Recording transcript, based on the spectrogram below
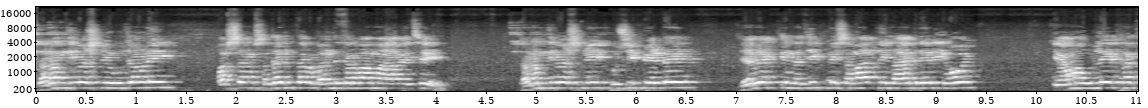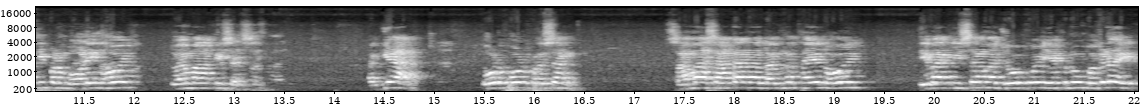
જન્મદિવસની ઉજવણી પ્રસંગ સદંતર બંધ કરવામાં આવે છે. જન્મદિવસની ખુશી પેટે જે વ્યક્તિ નજીકની સમાજની લાઇબ્રેરી હોય, કે આમાં ઉલ્લેખ નથી પણ બોર્ડિંગ હોય, તો એમાં આપી શકશે. અગિયાર, તોડફોડ પ્રસંગ. સામા સાટાના લગ્ન થયેલ હોય તેવા કિસ્સામાં જો કોઈ એકનું બગડાય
